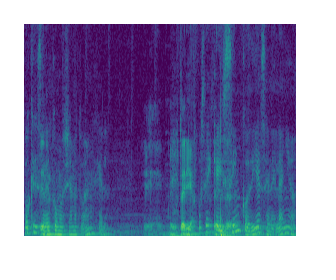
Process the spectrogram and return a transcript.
¿Vos querés saber Tenemos- cómo se llama tu ángel? Eh, me gustaría. Vos me sabés que hay cinco días en el año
